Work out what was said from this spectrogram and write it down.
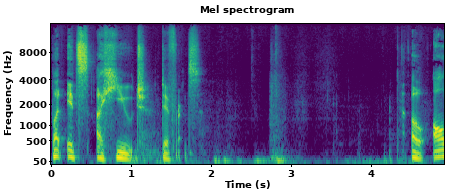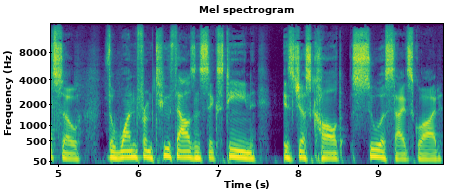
But it's a huge difference. Oh, also, the one from 2016 is just called Suicide Squad,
